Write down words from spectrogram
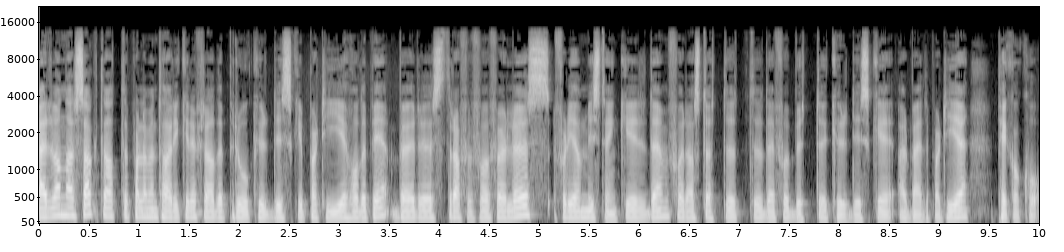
Erdogan har sagt at parlamentarikere fra det prokurdiske partiet HDP bør straffeforfølges fordi han mistenker dem for å ha støttet det forbudte kurdiske arbeiderpartiet PKK.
